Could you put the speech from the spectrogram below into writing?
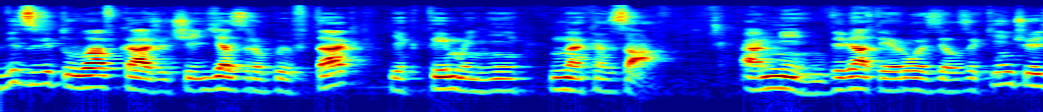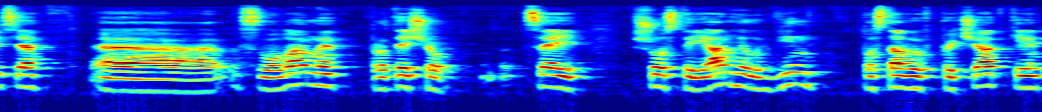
відзвітував, кажучи: Я зробив так, як ти мені наказав. Амінь. Дев'ятий розділ закінчується словами про те, що цей шостий ангел він поставив печатки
